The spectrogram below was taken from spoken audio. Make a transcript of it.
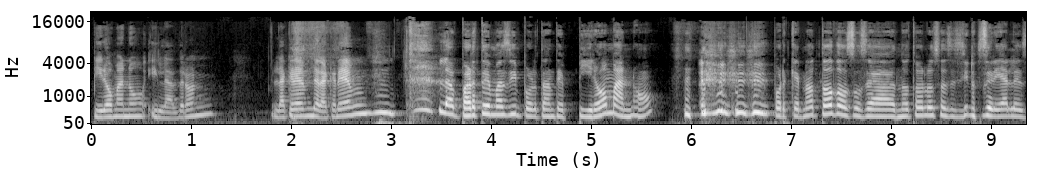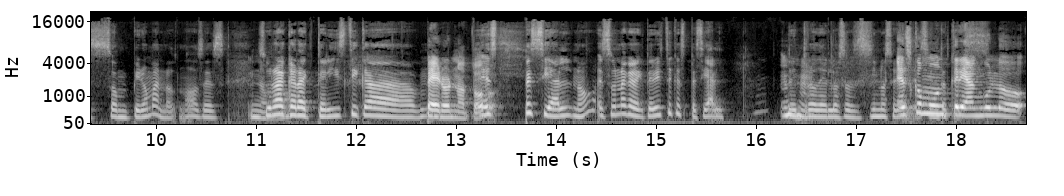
pirómano y ladrón. La creme de la creme. La parte más importante, pirómano. Porque no todos, o sea, no todos los asesinos seriales son pirómanos, ¿no? O sea, es, es No. una característica Pero no todos. especial, ¿no? Es una característica especial dentro de los asesinos. Es como un es- triángulo.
